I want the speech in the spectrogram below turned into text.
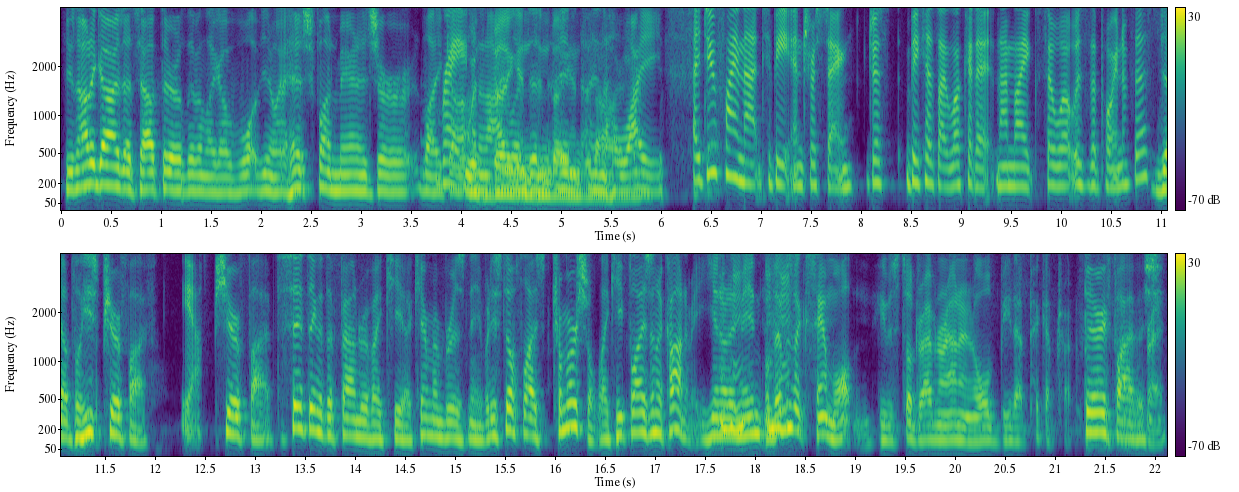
he's not a guy that's out there living like a you know, a hedge fund manager like Right. uh, on With an island billions in, billions in, of in dollars, Hawaii. I do find that to be interesting just because I look at it and I'm like, so what was the point of this? Yeah, but he's pure five. Yeah. Pure five. The same thing with the founder of IKEA. I can't remember his name, but he still flies commercial. Like he flies an economy. You know what I mm-hmm. mean? Well, that was like Sam Walton. He was still driving around in an old beat up pickup truck. Very five-ish. Right.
